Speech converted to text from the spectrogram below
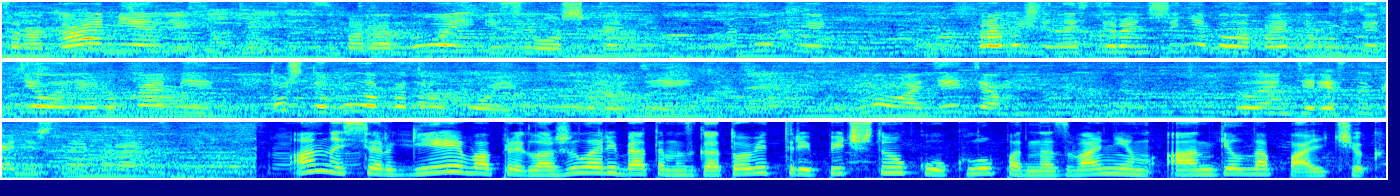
С рогами, с бородой и с рожками. Куклы промышленности раньше не было, поэтому все делали руками то, что было под рукой у людей. Ну, а детям было интересно, конечно, играть. Анна Сергеева предложила ребятам изготовить тряпичную куклу под названием «Ангел на пальчик»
